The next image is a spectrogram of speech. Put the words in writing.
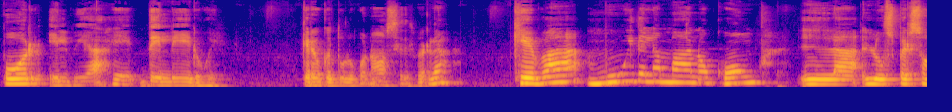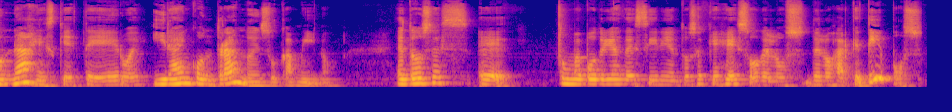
por el viaje del héroe. Creo que tú lo conoces, ¿verdad? Que va muy de la mano con los personajes que este héroe irá encontrando en su camino. Entonces, eh, tú me podrías decir, ¿y entonces qué es eso de los, de los arquetipos?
